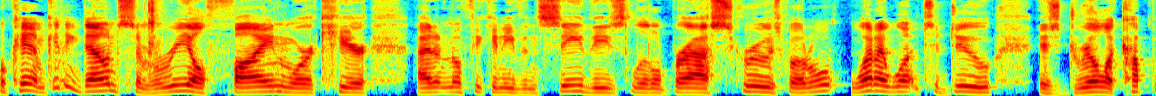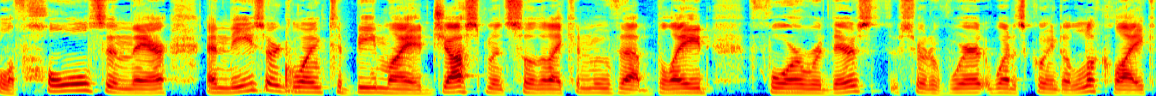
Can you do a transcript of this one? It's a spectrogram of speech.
Okay, I'm getting down some real fine work here. I don't know if you can even see these little brass screws, but what I want to do is drill a couple of holes in there, and these are going to be my adjustments so that I can move that blade forward. There's sort of where what it's going to look like,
